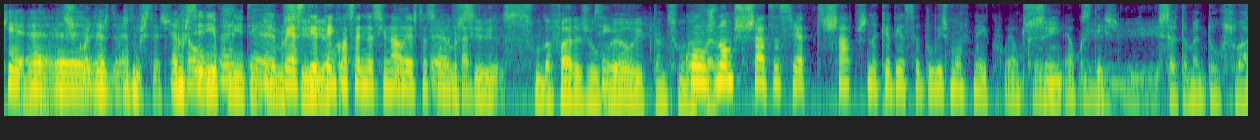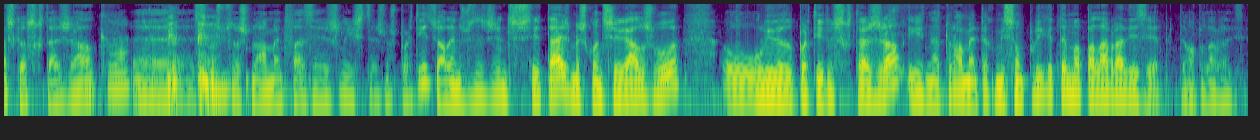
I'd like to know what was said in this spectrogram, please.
que é a- a, das a, listas. a mercearia política. é- E o PSD tem Conselho Nacional esta É, segunda-feira. mereceria segunda-feira, julgo Sim. eu, e portanto Com segunda-feira. os nomes fechados a sete chaves na cabeça de Luís Montenegro, é o que, Sim, é o que se diz. E, e certamente o Hugo Soares, que é o secretário-geral, Claro. eh, são as pessoas que normalmente fazem as listas nos partidos, além dos dirigentes distritais, mas quando chega a Lisboa, o, o líder do partido, o secretário-geral e, naturalmente, a Comissão Política tem uma palavra a dizer. Tem uma palavra a dizer.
